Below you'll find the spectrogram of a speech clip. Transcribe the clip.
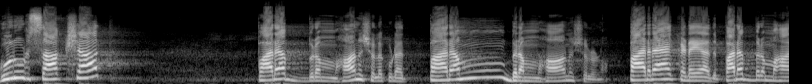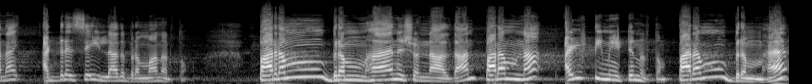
குருர் சாக்ஷாத் பரபிரம்மான்னு சொல்லக்கூடாது. பரம் பிரம்மான்னு சொல்லணும். பர கிடையாது. பரபிரம்மானா அட்ரஸே இல்லாத பிரம்மான்னு அர்த்தம். பரம் பிரம்மன்னு சொன்னால்தான் பரம்னா அல்டிமேட்டுன்னு அர்த்தம். பரம் பிரம்ம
